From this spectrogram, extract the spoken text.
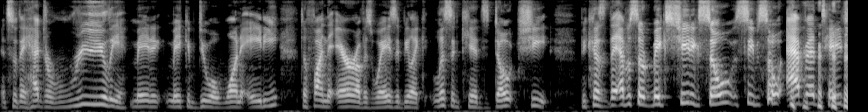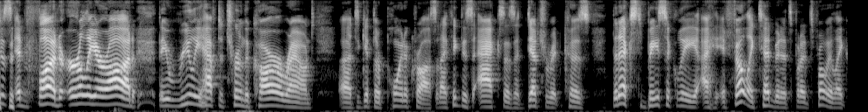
and so they had to really made it, make him do a 180 to find the error of his ways and be like, "Listen, kids, don't cheat." Because the episode makes cheating so seem so advantageous and fun earlier on, they really have to turn the car around uh, to get their point across, and I think this acts as a detriment because the next basically, I, it felt like ten minutes, but it's probably like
